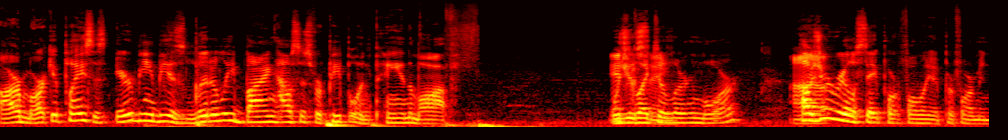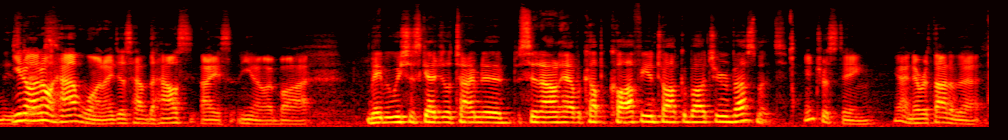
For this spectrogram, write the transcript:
our marketplace is Airbnb is literally buying houses for people and paying them off. Would you like to learn more? How's Uh, your real estate portfolio performing these You know, I don't have one. I just have the house I you know I bought. Maybe we should schedule a time to sit down, and have a cup of coffee, and talk about your investments. Interesting. Yeah, I never thought of that.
